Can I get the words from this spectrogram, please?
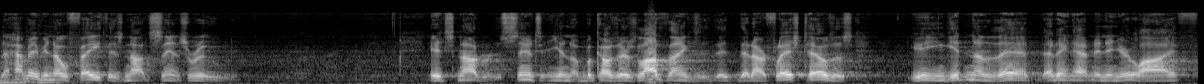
Now, how many of you know faith is not sense ruled? It's not sense, you know, because there's a lot of things that, that our flesh tells us you ain't getting none of that. That ain't happening in your life.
